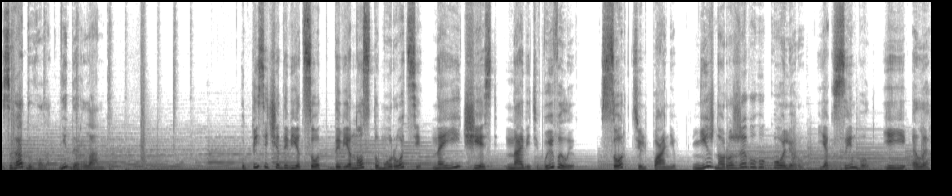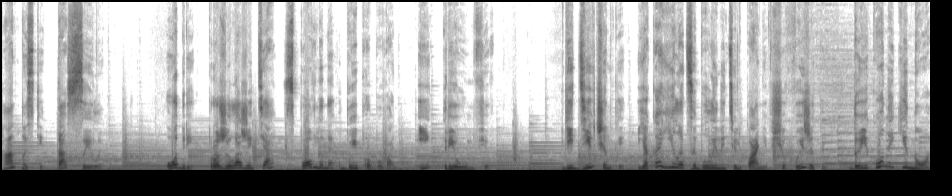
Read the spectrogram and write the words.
згадувала Нідерланди. У 1990 році на її честь навіть вивели сорт тюльпанів ніжно-рожевого кольору як символ її елегантності та сили. Одрі прожила життя сповнене випробувань і тріумфів. Від дівчинки, яка їла цибулини тюльпанів, щоб вижити, до ікони кіно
